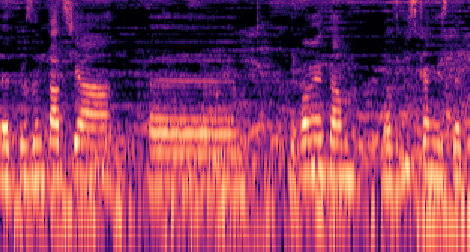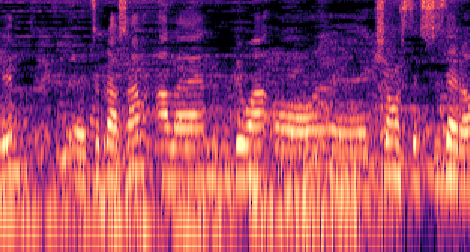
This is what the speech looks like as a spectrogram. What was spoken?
e, prezentacja, e, nie pamiętam nazwiska niestety, e, przepraszam, ale była o e, książce 3.0.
